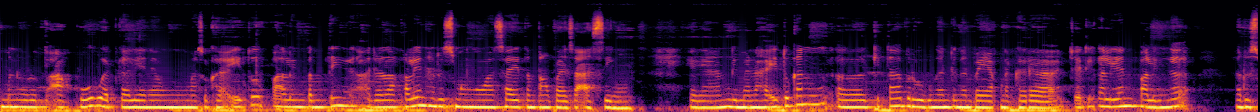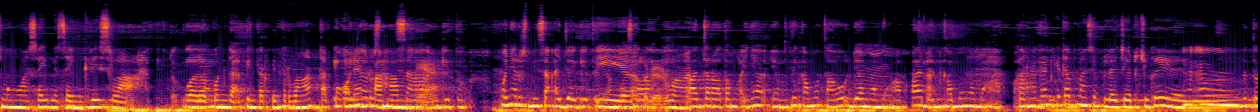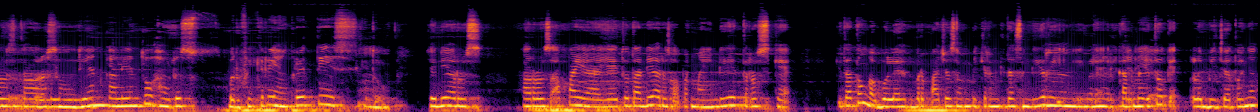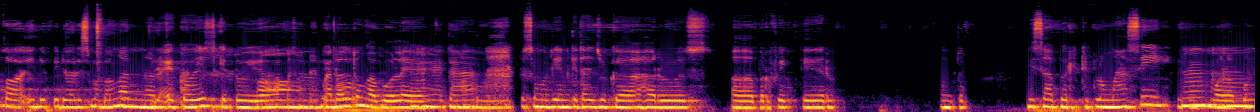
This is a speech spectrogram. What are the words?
menurut aku buat kalian yang masuk HI itu paling penting adalah kalian harus menguasai tentang bahasa asing. Ya kan? Di mana HI itu kan eh, kita berhubungan dengan banyak negara. Jadi kalian paling enggak harus menguasai bahasa Inggris lah gitu. Walaupun nggak pintar-pintar banget tapi Iya. Pokoknya kalian harus paham bisa ya. gitu. Pokoknya harus bisa aja gitu ya. Iya, Masalah bener banget. lancar atau enggaknya, yang penting kamu tahu dia ngomong apa dan kamu ngomong apa. Karena kan kita masih belajar juga ya. Yul. Mm-mm, betul sekali. Terus kemudian kalian tuh harus berpikir yang kritis gitu. Jadi harus harus apa ya? Ya itu tadi harus open minded. Terus kayak kita tuh nggak boleh berpacu sama pikiran kita sendiri. Hmm, bener. Karena itu kayak lebih jatuhnya ke individualisme banget. bener gitu kan. egois gitu ya Oh, padahal itu- tuh nggak boleh Hmm, itu nggak kan boleh. terus kemudian kita juga harus eh, berpikir untuk bisa berdiplomasi gitu. Hmm, walaupun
